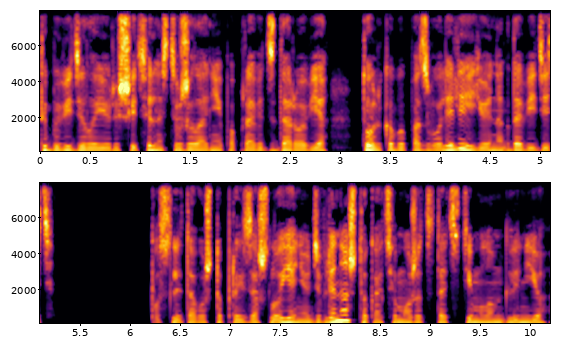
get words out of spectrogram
Ты бы видела ее решительность в желании поправить здоровье, только бы позволили ее иногда видеть. После того, что произошло, я не удивлена, что Катя может стать стимулом для нее,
